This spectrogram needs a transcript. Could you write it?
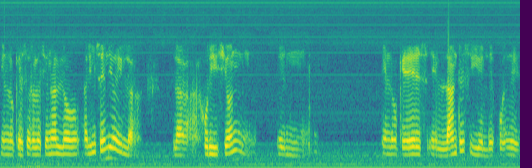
en lo que se relaciona al incendio y la, la jurisdicción en, en lo que es el antes y el después de,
